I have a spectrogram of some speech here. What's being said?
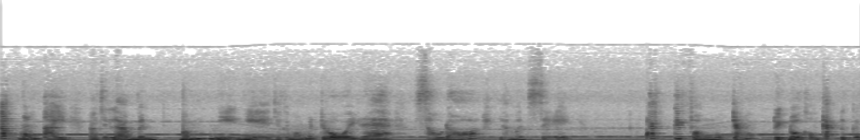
cắt móng tay đó chính là mình bấm nhẹ nhẹ cho cái móng nó trồi ra. Sau đó là mình sẽ cắt cái phần màu trắng tuyệt đối không cắt được cái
